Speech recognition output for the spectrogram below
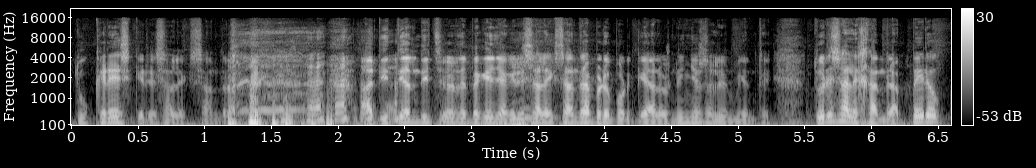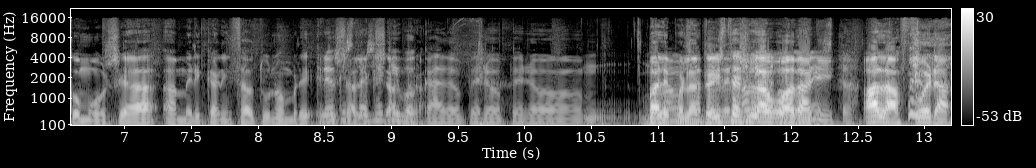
tú crees que eres Alexandra. a ti te han dicho desde pequeña que eres Alexandra, pero porque a los niños se les miente. Tú eres Alejandra, pero como se ha americanizado tu nombre, Creo eres que estás equivocado, pero... pero vale, pues la entrevista es la hago a Dani. ¡Hala, fuera!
